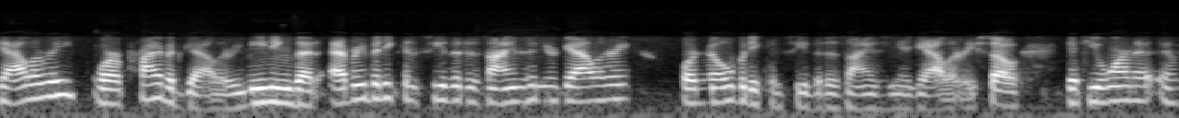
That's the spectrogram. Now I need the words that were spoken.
gallery or a private gallery, meaning that everybody can see the designs in your gallery or nobody can see the designs in your gallery. So if you want to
